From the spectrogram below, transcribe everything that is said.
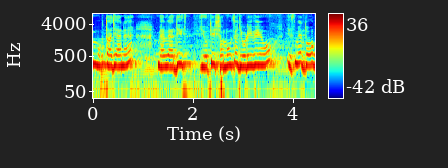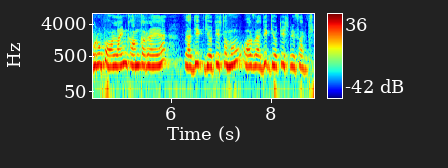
ममता जैन है। मैं वैदिक ज्योतिष समूह से जुड़ी हुई हूँ। इसमें दो ग्रुप ऑनलाइन काम कर रहे हैं, वैदिक ज्योतिष समूह और वैदिक ज्योतिष रिसर्च।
